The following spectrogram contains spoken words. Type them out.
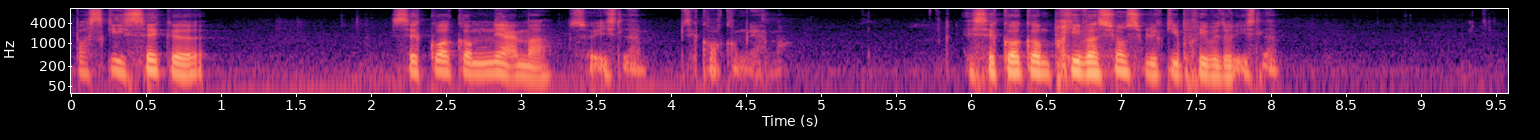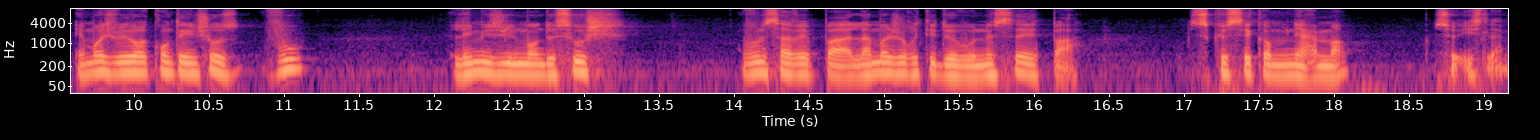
Parce qu'il sait que c'est quoi comme ni'ma, ce islam? C'est quoi comme ni'ma? Et c'est quoi comme privation celui qui prive de l'islam? Et moi, je vais vous raconter une chose. Vous, les musulmans de souche, vous ne savez pas, la majorité de vous ne sait pas ce que c'est comme ni'ma, ce islam.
